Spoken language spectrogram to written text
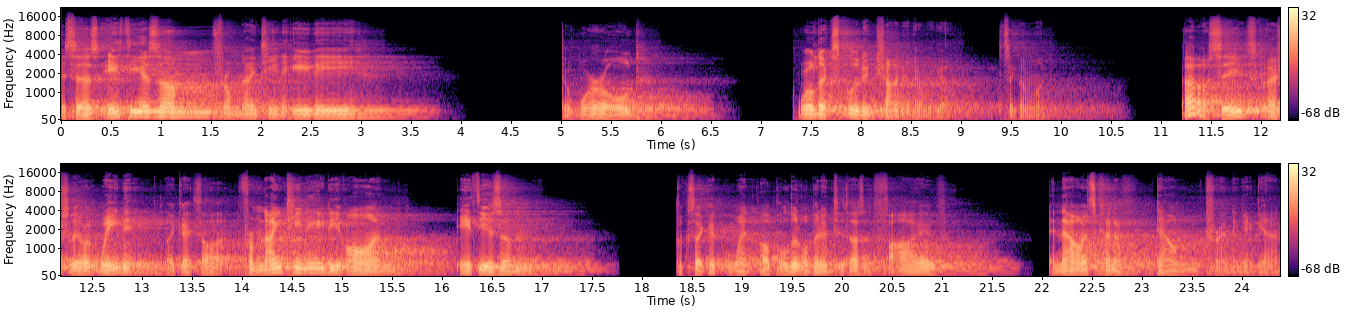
It says atheism from 1980. The world. World excluding China. There we go. That's a good one. Oh, see, it's actually waning, like I thought. From 1980 on, atheism looks like it went up a little bit in 2005, and now it's kind of downtrending again.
